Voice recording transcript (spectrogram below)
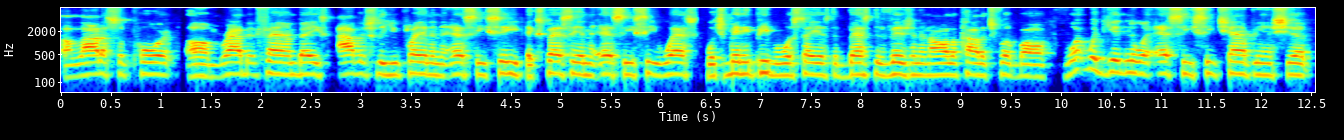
a lot of support, um, rabid fan base. Obviously, you playing in the SEC, especially in the SEC West, which many people will say is the best division in all of college football. What would get into an SEC championship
